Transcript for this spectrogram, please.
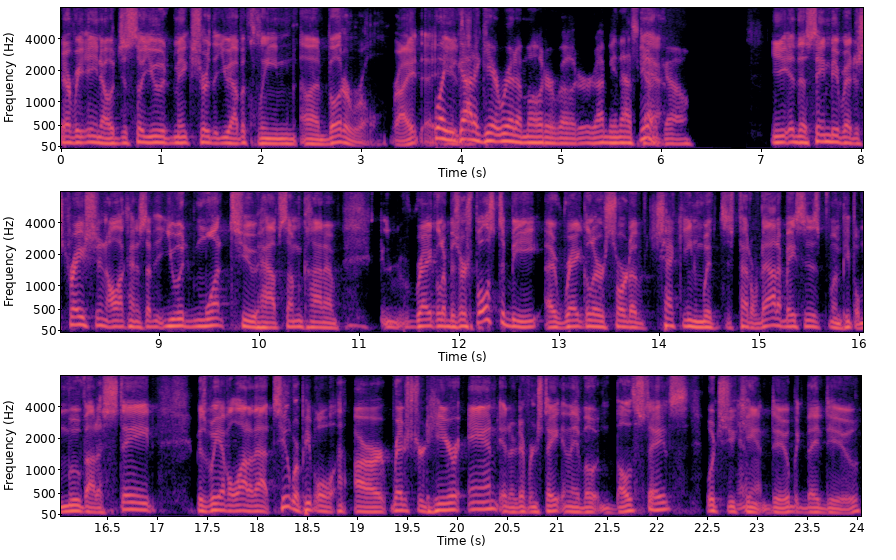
Every you know, just so you would make sure that you have a clean uh, voter roll, right? Well, you got to get rid of motor voter. I mean, that's got to Yeah. go. You, the same day registration, all that kind of stuff. You would want to have some kind of regular, because there's supposed to be a regular sort of checking with federal databases when people move out of state, because we have a lot of that too, where people are registered here and in a different state and they vote in both states, which you can't do, but they do.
